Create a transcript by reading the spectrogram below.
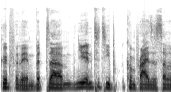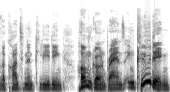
good for them. But um, the new entity comprises some of the continent leading homegrown brands, including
